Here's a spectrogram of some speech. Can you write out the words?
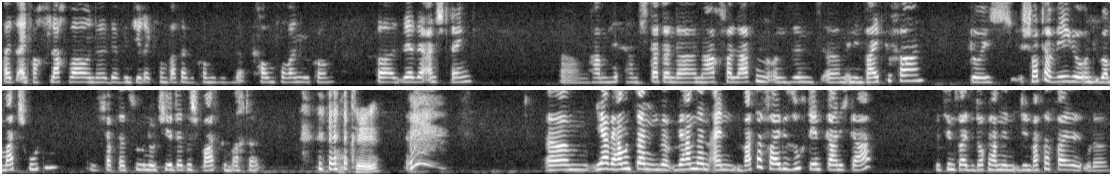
weil es einfach flach war und der Wind direkt vom Wasser gekommen ist. Wir sind da kaum vorangekommen. Es war sehr, sehr anstrengend. Ähm, haben, haben die Stadt dann danach verlassen und sind ähm, in den Wald gefahren durch Schotterwege und über Matschrouten. Ich habe dazu notiert, dass es Spaß gemacht hat. Okay. Ähm, ja, wir haben uns dann, wir, wir haben dann einen Wasserfall gesucht, den es gar nicht gab. Beziehungsweise doch, wir haben den, den Wasserfall oder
